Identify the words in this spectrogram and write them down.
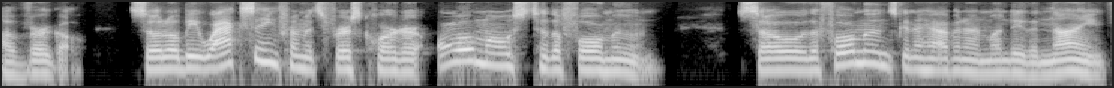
of Virgo. So it'll be waxing from its first quarter almost to the full moon. So the full moon's going to happen on Monday the 9th.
